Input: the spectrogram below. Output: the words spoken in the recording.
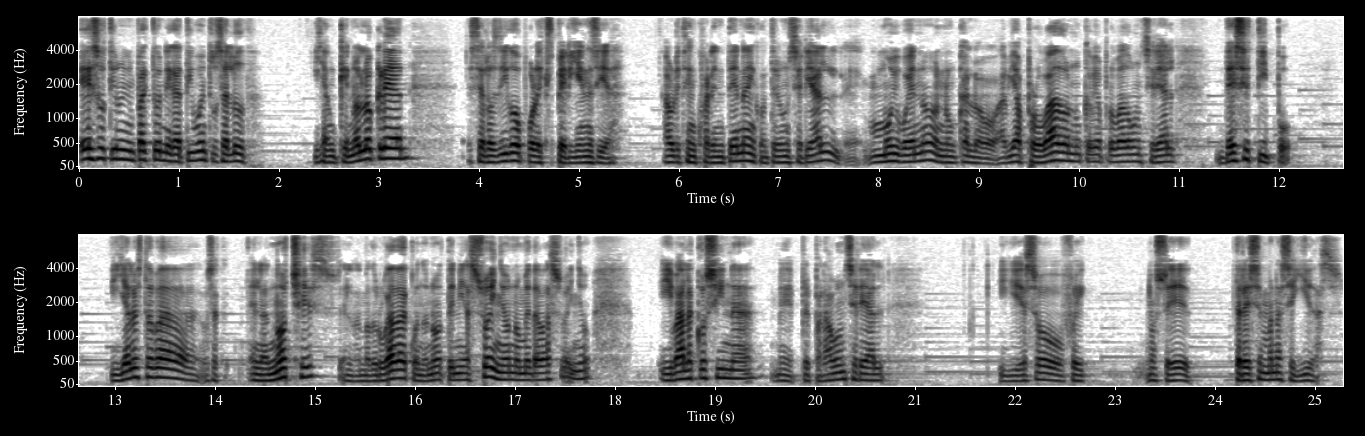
Eso tiene un impacto negativo en tu salud. Y aunque no lo crean, se los digo por experiencia ahorita en cuarentena encontré un cereal eh, muy bueno, nunca lo había probado, nunca había probado un cereal de ese tipo. Y ya lo estaba, o sea, en las noches, en la madrugada, cuando no tenía sueño, no me daba sueño, iba a la cocina, me preparaba un cereal y eso fue, no sé, tres semanas seguidas.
